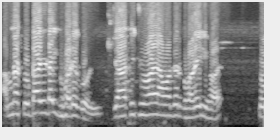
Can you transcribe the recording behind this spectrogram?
আমরা টোটালটাই ঘরে করি। যা কিছু হয় আমাদের ঘরেই হয়। তো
